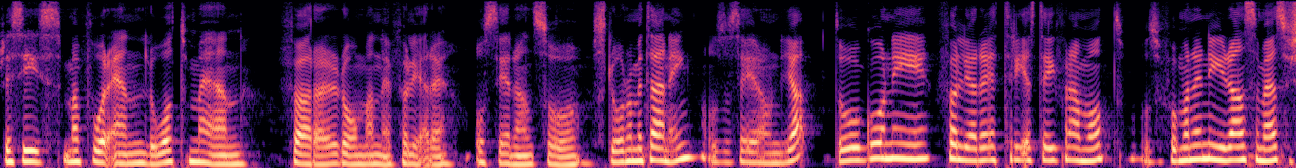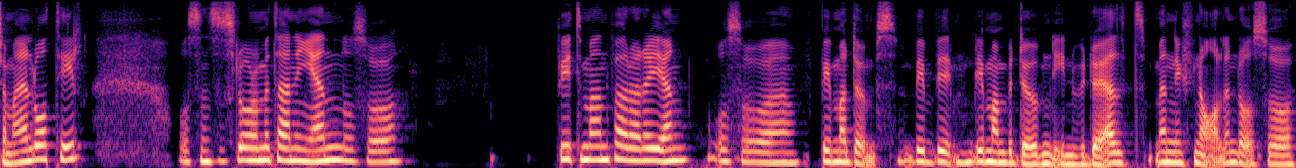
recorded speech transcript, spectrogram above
Precis, man får en låt med en förare då om man är följare. Och sedan så slår de en tärning och så säger de ja, då går ni följare tre steg framåt. Och så får man en ny dansa med, så kör man en låt till. Och sen så slår de en tärning igen och så byter man förare igen. Och så blir man, döms, blir, man bedömd individuellt. Men i finalen då så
